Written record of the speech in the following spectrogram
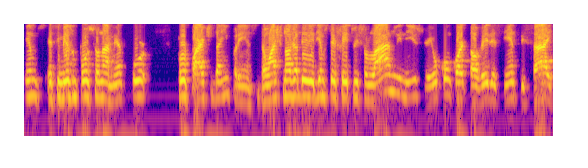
temos esse mesmo posicionamento por, por parte da imprensa. Então, acho que nós já deveríamos ter feito isso lá no início. Eu concordo, talvez, esse entra e sai.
